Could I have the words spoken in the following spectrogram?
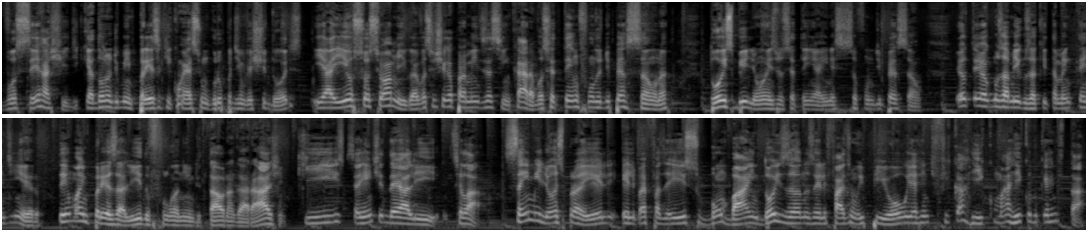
você, Rashid, que é dono de uma empresa que conhece um grupo de investidores, e aí eu sou seu amigo. Aí você chega para mim e diz assim: "Cara, você tem um fundo de pensão, né? 2 bilhões você tem aí nesse seu fundo de pensão. Eu tenho alguns amigos aqui também que têm dinheiro. Tem uma empresa ali do fulaninho de tal na garagem que se a gente der ali, sei lá, 100 milhões para ele, ele vai fazer isso bombar em dois anos, ele faz um IPO e a gente fica rico, mais rico do que a gente tá.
